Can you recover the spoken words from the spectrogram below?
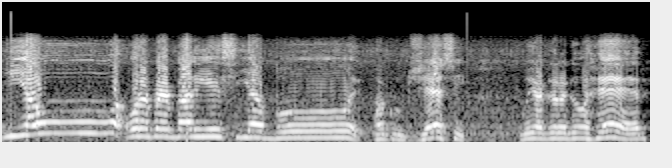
Yo, what up, everybody? It's your boy, Uncle Jesse. We are gonna go ahead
